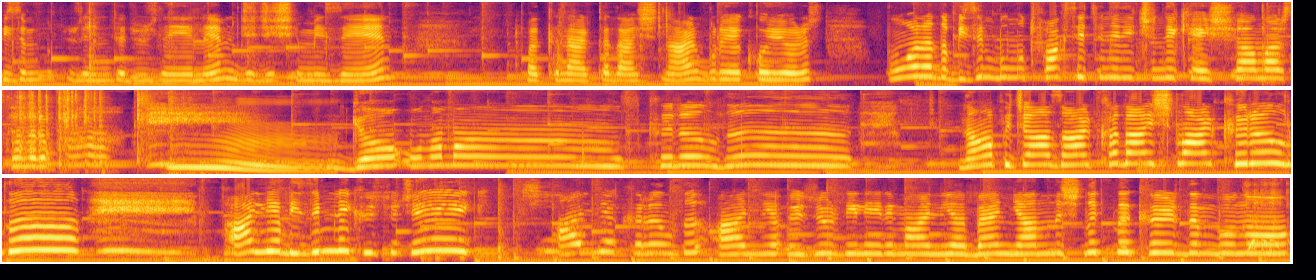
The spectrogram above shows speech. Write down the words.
Bizim üzerinde düzleyelim. Cicişimizin. Bakın arkadaşlar buraya koyuyoruz. Bu arada bizim bu mutfak setinin içindeki eşyalar sanırım... Aa, ya olamaz. Kırıldı. Ne yapacağız arkadaşlar? Kırıldı. Alya bizimle küsecek. Alya kırıldı. Alya özür dilerim Alya. Ben yanlışlıkla kırdım bunu.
